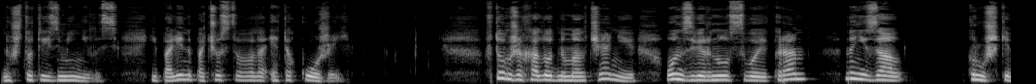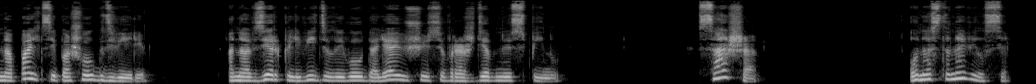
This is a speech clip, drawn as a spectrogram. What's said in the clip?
Но что-то изменилось, и Полина почувствовала это кожей. В том же холодном молчании он завернул свой экран, нанизал кружки на пальцы и пошел к двери. Она в зеркале видела его удаляющуюся враждебную спину. «Саша!» Он остановился,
